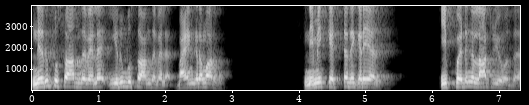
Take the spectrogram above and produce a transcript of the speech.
நெருப்பு சார்ந்த வேலை இரும்பு சார்ந்த வேலை பயங்கரமா இருக்கும். இனிமே கெட்டதே கிடையாது. இப்ப எடுங்க லாட்ரி யோகத்தை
